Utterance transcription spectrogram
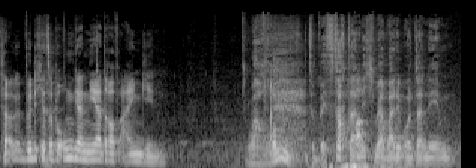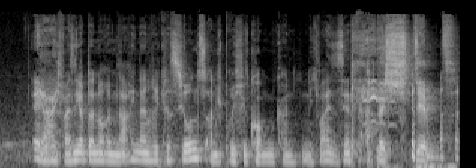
da würde ich jetzt aber ungern näher drauf eingehen. Warum? Du bist doch da nicht mehr bei dem Unternehmen. Ja, ich weiß nicht, ob dann noch im Nachhinein Regressionsansprüche kommen könnten. Ich weiß es ja nicht. Bestimmt.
